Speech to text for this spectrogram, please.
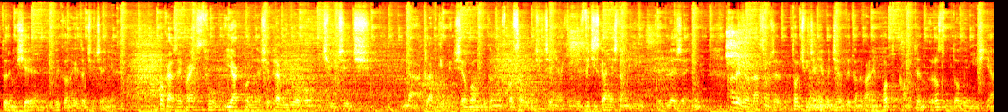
którym się wykonuje to ćwiczenie. Pokażę Państwu, jak powinno się prawidłowo ćwiczyć na klatkę piersiową, wykonując podstawowe ćwiczenia, jakim jest wyciskanie sztangi w leżeniu, ale zaznaczam, że to ćwiczenie będzie wykonywane pod kątem rozbudowy mięśnia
